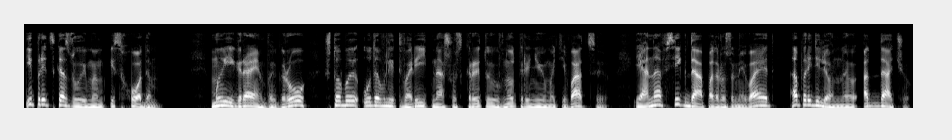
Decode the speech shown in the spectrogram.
и предсказуемым исходом. Мы играем в игру, чтобы удовлетворить нашу скрытую внутреннюю мотивацию, и она всегда подразумевает определенную отдачу.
